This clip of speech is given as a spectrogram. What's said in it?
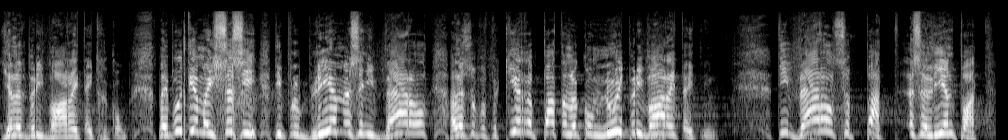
julle het by die waarheid uitgekom. My boetie en my sussie, die probleem is in die wêreld, hulle is op 'n verkeerde pad en hulle kom nooit by die waarheid uit nie. Die wêreld se pad is 'n leenpad.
